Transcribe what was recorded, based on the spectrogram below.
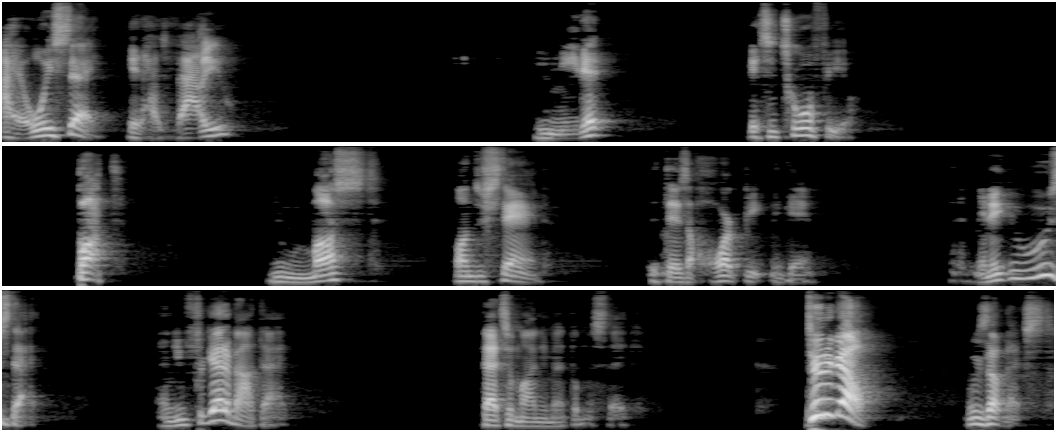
I always say it has value. You need it. It's a tool for you. But you must understand that there's a heartbeat in the game. And the minute you lose that and you forget about that, that's a monumental mistake. Two to go. Who's up next?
